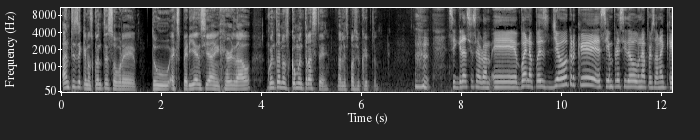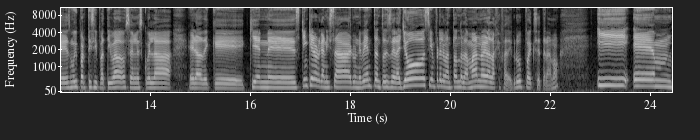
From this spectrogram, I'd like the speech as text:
antes de que nos cuentes sobre tu experiencia en HairDAO, cuéntanos cómo entraste al espacio cripto. Sí, gracias, Abraham. Eh, bueno, pues yo creo que siempre he sido una persona que es muy participativa. O sea, en la escuela era de que quién es, quién quiere organizar un evento, entonces era yo, siempre levantando la mano, era la jefa de grupo, etcétera, ¿no? Y em,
